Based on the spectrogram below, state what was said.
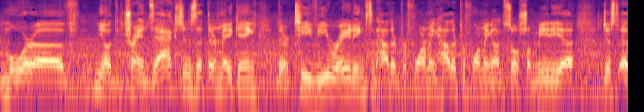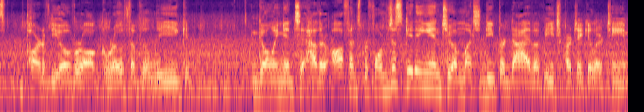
more of you know the transactions that they're making their tv ratings and how they're performing how they're performing on social media just as part of the overall growth of the league going into how their offense performs, just getting into a much deeper dive of each particular team.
